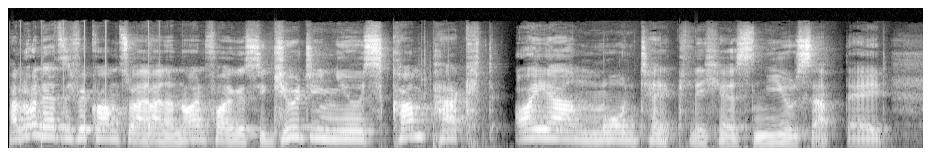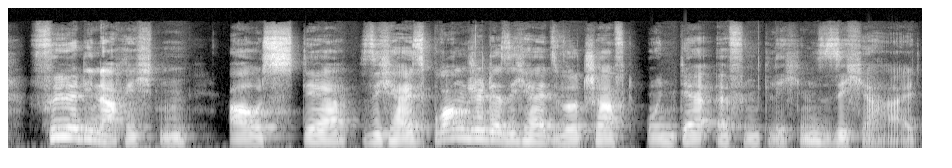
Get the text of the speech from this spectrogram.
Hallo und herzlich willkommen zu einer neuen Folge Security News Kompakt, euer montägliches News Update für die Nachrichten aus der Sicherheitsbranche, der Sicherheitswirtschaft und der öffentlichen Sicherheit.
